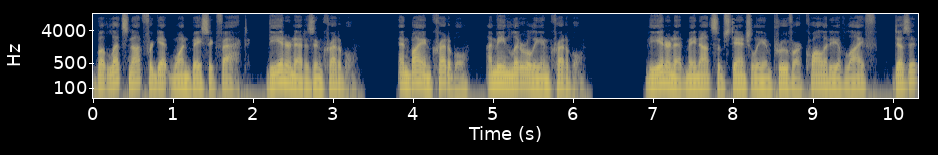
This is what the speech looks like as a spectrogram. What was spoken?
but let's not forget one basic fact the internet is incredible. And by incredible, I mean literally incredible. The internet may not substantially improve our quality of life, does it?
